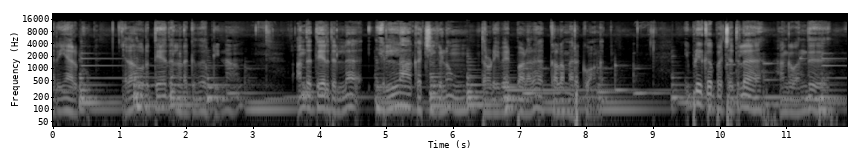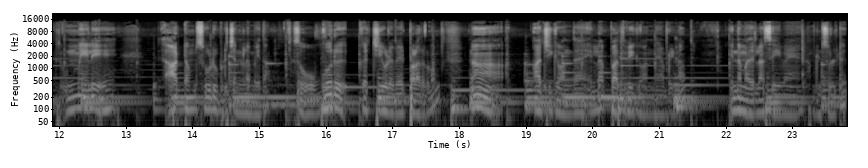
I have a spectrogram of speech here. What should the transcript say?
நிறையா இருக்கும். ஏதாவது ஒரு தேர்தல் நடக்குது அப்படின்னா அந்த தேர்தலில் எல்லா கட்சிகளும் வேட்பாளரை களம் இறக்குவாங்க. இப்படி இருக்க பட்சத்தில் அங்கே வந்து உண்மையிலே ஆட்டம் சூடு பிடிச்ச நிலைமை தான் ஸோ ஒவ்வொரு கட்சியோட வேட்பாளர்களும் நான் ஆட்சிக்கு வந்தேன் இல்லை பதவிக்கு வந்தேன் அப்படின்னா இந்த மாதிரிலாம் செய்வேன் அப்படின்னு சொல்லிட்டு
